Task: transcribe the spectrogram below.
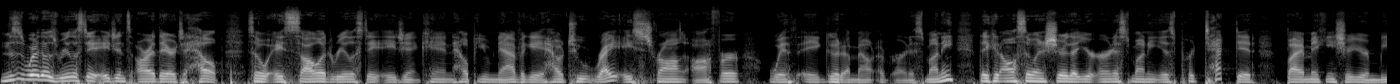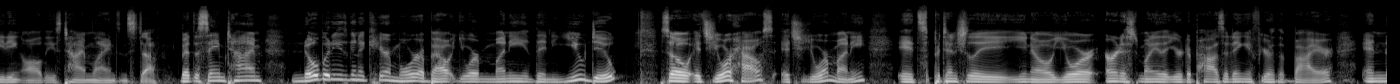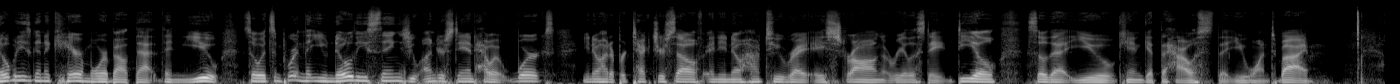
And this is where those real estate agents are there to help. So a solid real estate agent can help you navigate how to write a strong offer with a good amount of earnest money. They can also ensure that your earnest money is protected by making sure you're meeting all these timelines and stuff. But at the same time, nobody's going to care more about your money than you do. So it's your house, it's your money, it's potentially, you know, your earnest money that you're depositing if you're the buyer, and nobody's going to care more about that than you. So it's important that you know these things, you understand how it works, you know how to protect yourself, and you know how to write a strong real estate deal so that you can get the house that you want to buy.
